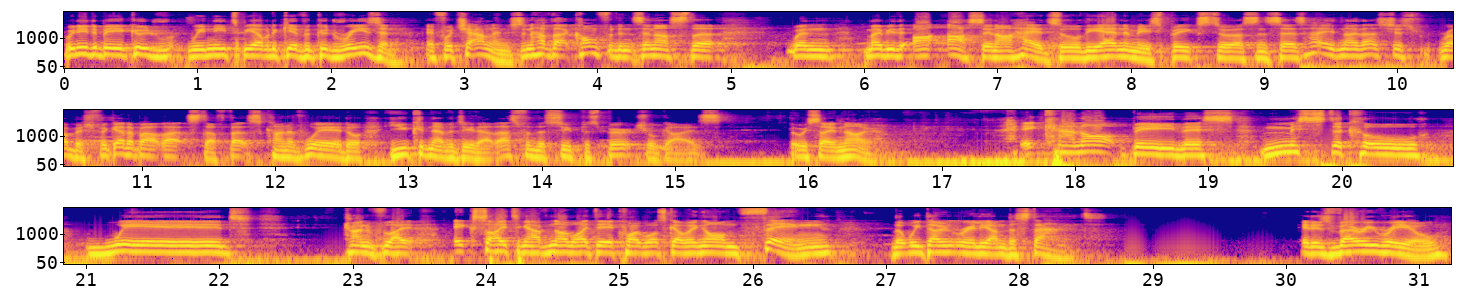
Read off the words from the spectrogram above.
We need to be a good, we need to be able to give a good reason if we're challenged and have that confidence in us that when maybe the, uh, us in our heads or the enemy speaks to us and says, hey, no, that's just rubbish. Forget about that stuff. That's kind of weird. Or you could never do that. That's for the super spiritual guys. That we say no. It cannot be this mystical, weird, kind of like exciting, I have no idea quite what's going on thing that we don't really understand. It is very real.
